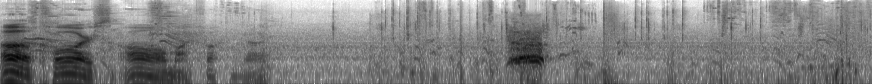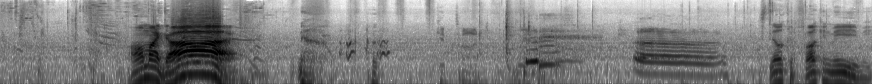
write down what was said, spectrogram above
Of course. Oh my Oh my god! Still could fucking meaty me.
